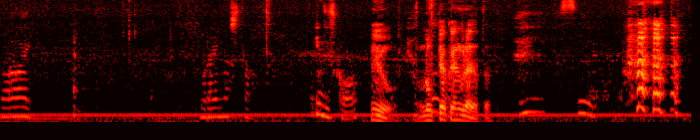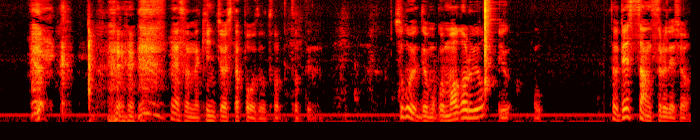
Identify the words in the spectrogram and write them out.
たわーい。もらいました。いいんですか？いいよ。600円ぐらいだった。えー、安い。ねそんな緊張したポーズをと取ってるのすごいでもこれ曲がるよ。よお。多分デッサンするでしょ。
